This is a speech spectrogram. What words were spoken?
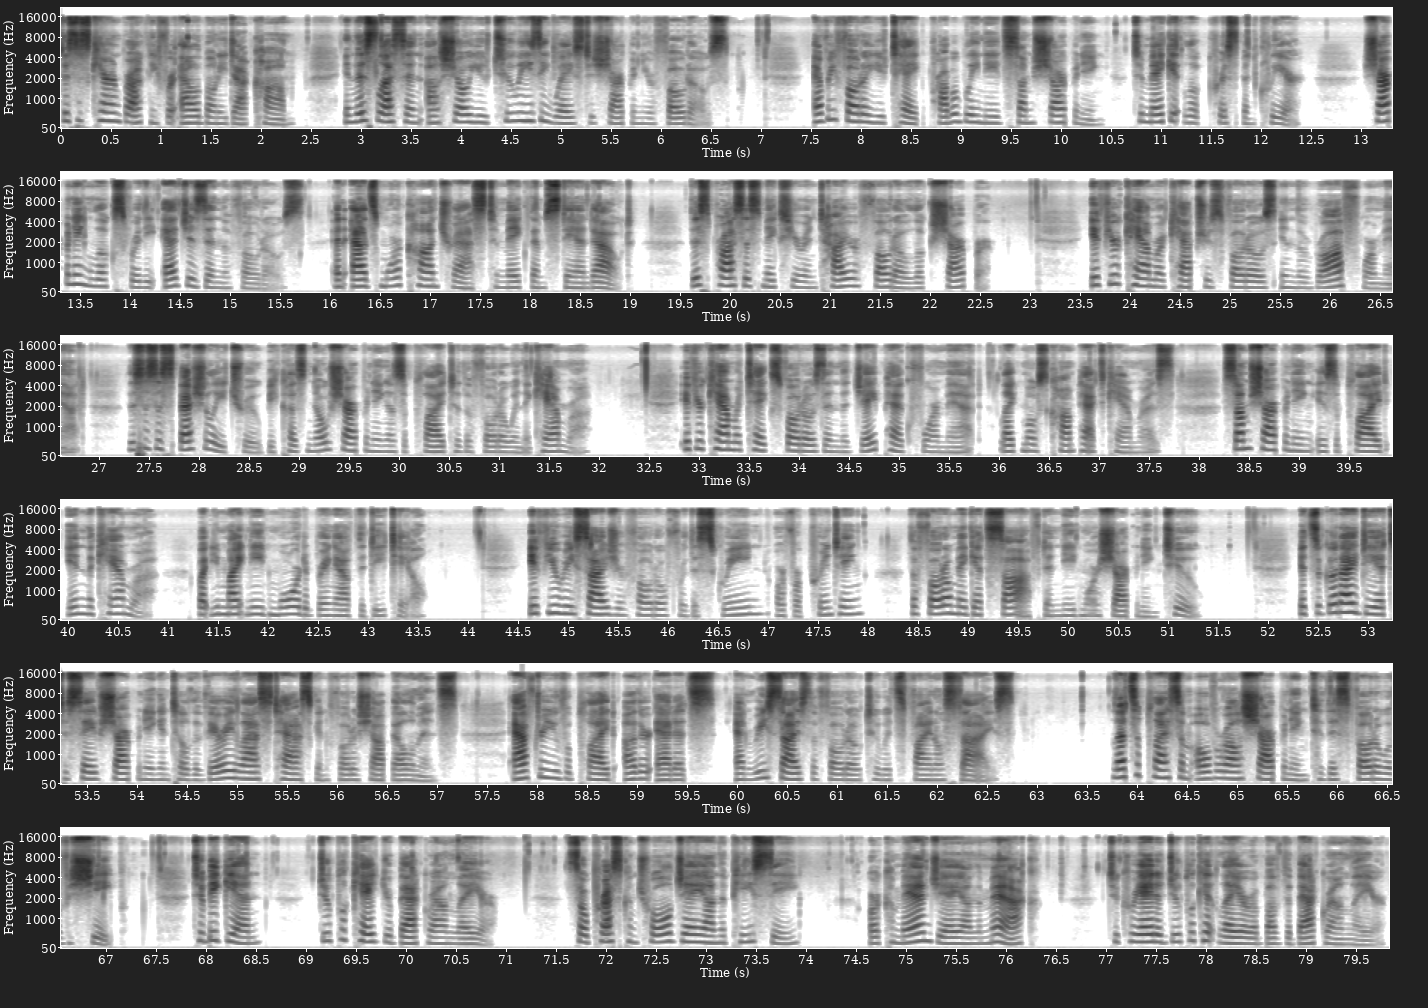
This is Karen Brockney for Alibony.com. In this lesson, I'll show you two easy ways to sharpen your photos. Every photo you take probably needs some sharpening to make it look crisp and clear. Sharpening looks for the edges in the photos and adds more contrast to make them stand out. This process makes your entire photo look sharper. If your camera captures photos in the RAW format, this is especially true because no sharpening is applied to the photo in the camera. If your camera takes photos in the JPEG format, like most compact cameras, some sharpening is applied in the camera, but you might need more to bring out the detail. If you resize your photo for the screen or for printing, the photo may get soft and need more sharpening too. It's a good idea to save sharpening until the very last task in Photoshop Elements, after you've applied other edits and resized the photo to its final size. Let's apply some overall sharpening to this photo of a sheep. To begin, duplicate your background layer. So press Ctrl J on the PC or Command J on the Mac to create a duplicate layer above the background layer.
